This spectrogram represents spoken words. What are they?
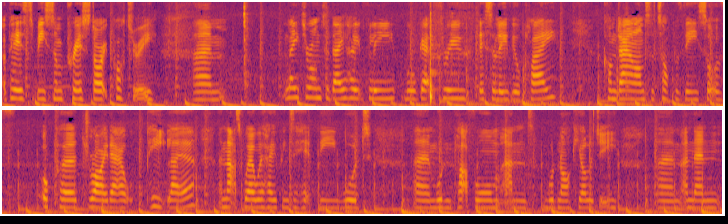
appears to be some prehistoric pottery. Um, later on today, hopefully, we'll get through this alluvial clay, come down onto the top of the sort of upper dried out peat layer, and that's where we're hoping to hit the wood um, wooden platform and wooden archaeology. Um, and then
